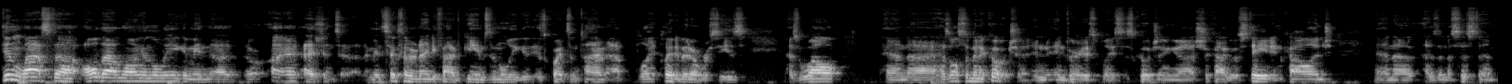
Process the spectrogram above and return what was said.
Didn't last uh, all that long in the league. I mean, uh, I, I shouldn't say that. I mean, 695 games in the league is quite some time. Uh, play, played a bit overseas as well and uh, has also been a coach in, in various places, coaching uh, Chicago State in college and uh, as an assistant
